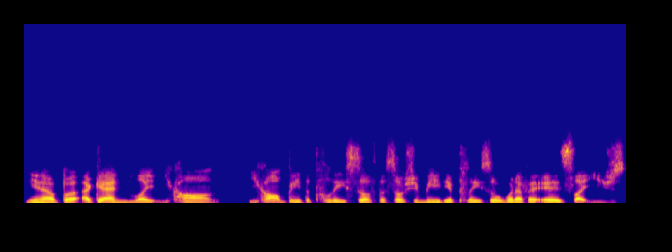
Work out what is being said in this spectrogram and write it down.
you know but again like you can't you can't be the police of the social media police or whatever it is. Like you just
